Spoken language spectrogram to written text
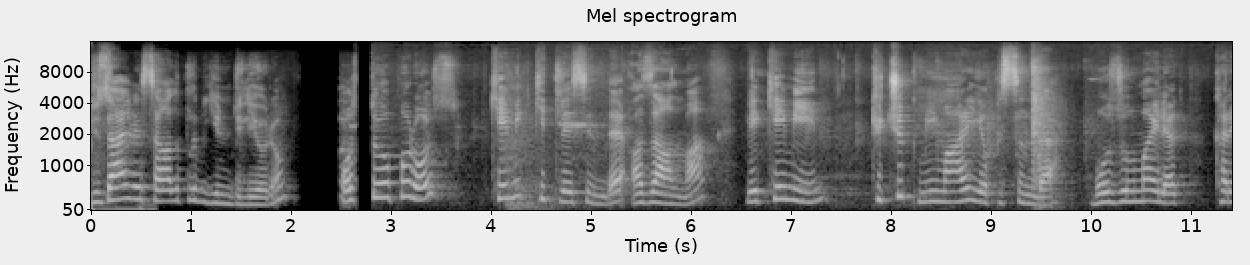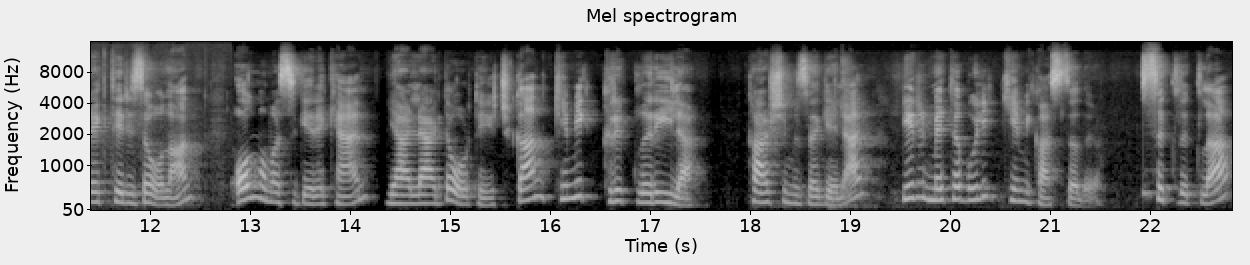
Güzel ve sağlıklı bir gün diliyorum. Osteoporoz, kemik kitlesinde azalma ve kemiğin küçük mimari yapısında bozulmayla karakterize olan, olmaması gereken yerlerde ortaya çıkan kemik kırıklarıyla karşımıza gelen bir metabolik kemik hastalığı. Sıklıkla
